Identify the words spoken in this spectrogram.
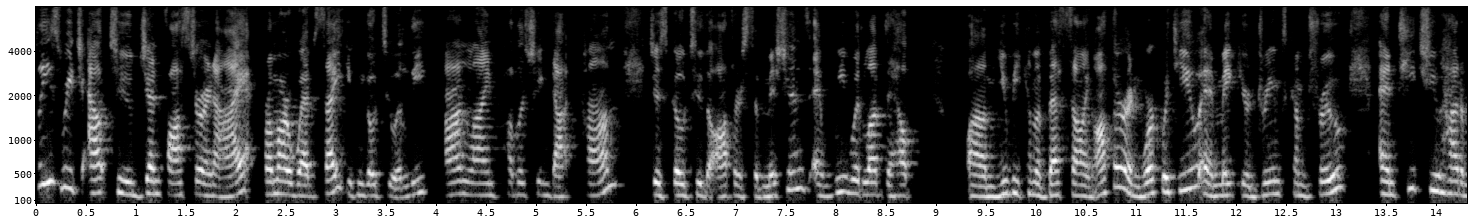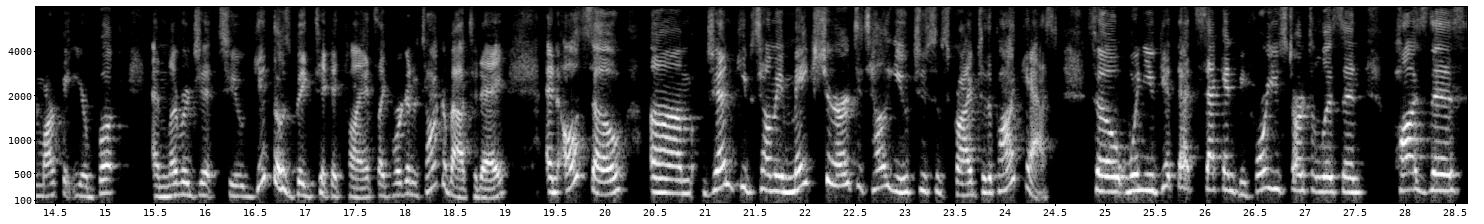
please reach out to Jen Foster and I from our website. You can go to eliteonlinepublishing.com. Just go to the author submissions, and we would love to help um, you become a best selling author and work with you and make your dreams come true and teach you how to market your book and leverage it to get those big ticket clients like we're going to talk about today. And also, um, Jen keeps telling me make sure to tell you to subscribe to the podcast. So when you get that second, before you start to listen, pause this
